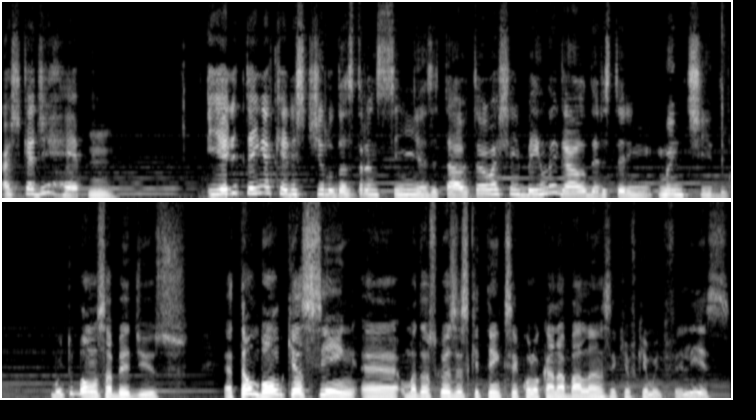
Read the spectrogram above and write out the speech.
acho que é de rap. Hum, E ele tem aquele estilo das trancinhas e tal, então eu achei bem legal deles terem mantido. Muito bom saber disso. É tão bom que, assim, é, uma das coisas que tem que se colocar na balança que eu fiquei muito feliz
